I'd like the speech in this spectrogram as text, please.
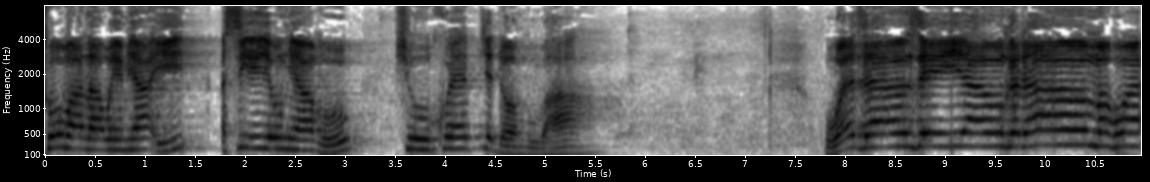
ထိုဘာသာဝင်များဤအစီအယုံများကိုဖြိုခွဲပြစ်တော်မူပါဝဇံစေယံကရမဟွာ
